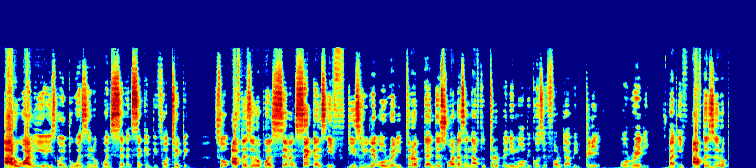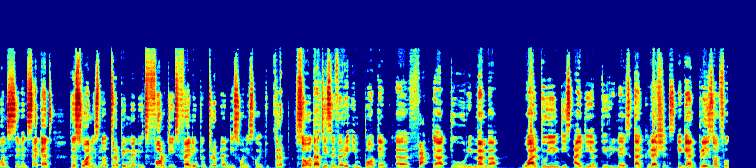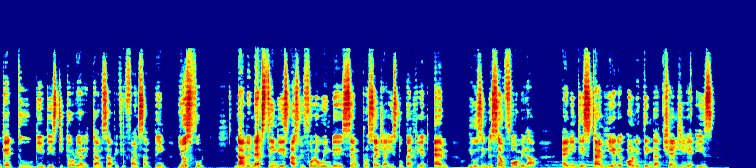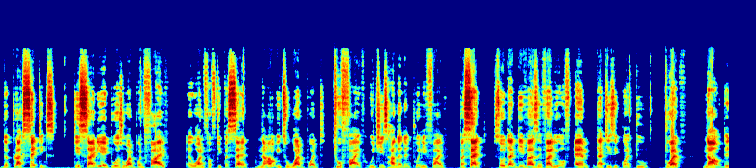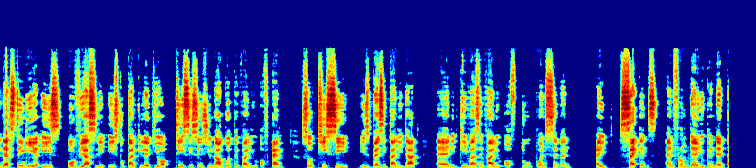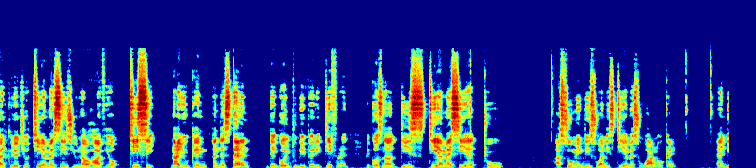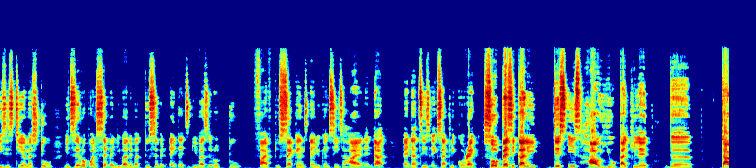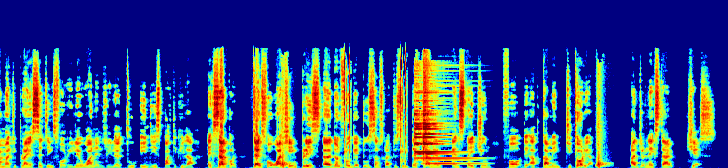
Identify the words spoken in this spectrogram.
r1 here is going to wait 0.7 second before tripping so after 0.7 seconds, if this relay already tripped, then this one doesn't have to trip anymore because the fault have been cleared already. But if after 0.7 seconds, this one is not tripping, maybe it's faulty, it's failing to trip, then this one is going to trip. So that is a very important uh, factor to remember while doing these IDMT relays calculations. Again, please don't forget to give this tutorial a thumbs up if you find something useful. Now the next thing is as we're following the same procedure is to calculate M using the same formula. And in this time here the only thing that changed here is the plug settings. This side here it was 1.5 a 150% now it's 1.25 which is 125% so that gives us a value of M that is equal to 12 now, the next thing here is obviously is to calculate your TC since you now got the value of M. So TC is basically that and it gives us a value of 2.78 seconds. And from there you can then calculate your TMS since you now have your TC. Now you can understand they're going to be very different because now this TMS here 2 assuming this one is TMS 1 okay and this is TMS2 it's 0.7 divided by 278 it's give us 0.252 seconds and you can see it's higher than that. And that is exactly correct. So basically this is how you calculate the time multiplier settings for relay 1 and relay 2 in this particular example. Thanks for watching. Please uh, don't forget to subscribe to CMTEQ channel and stay tuned for the upcoming tutorial. Until next time cheers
